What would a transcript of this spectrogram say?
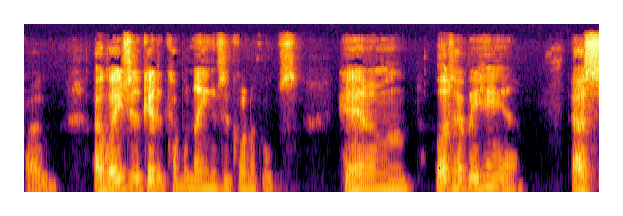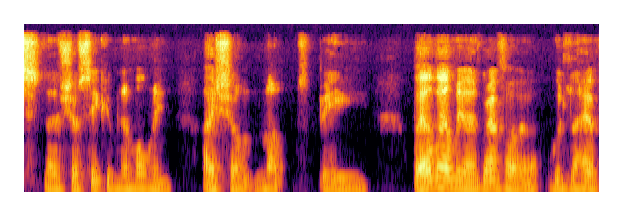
Crome. I wager to get a couple names in Chronicles. Him, what have we here? I shall seek him in the morning. I shall not be. Well, well, my grandfather would have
